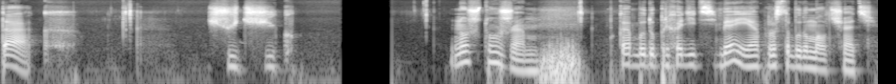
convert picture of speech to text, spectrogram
Так. Щучик. Ну что же, пока буду приходить в себя, я просто буду молчать.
